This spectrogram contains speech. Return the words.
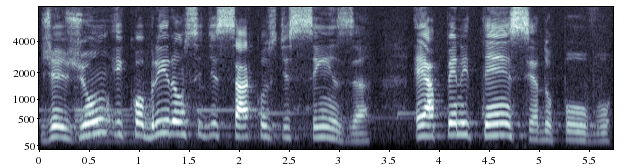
jejum e cobriram-se de sacos de cinza. É a penitência do povo.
